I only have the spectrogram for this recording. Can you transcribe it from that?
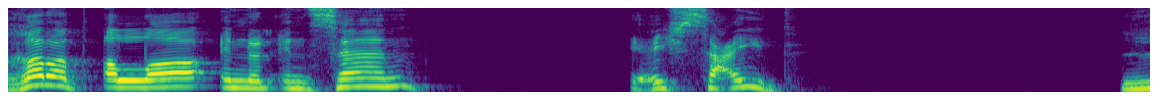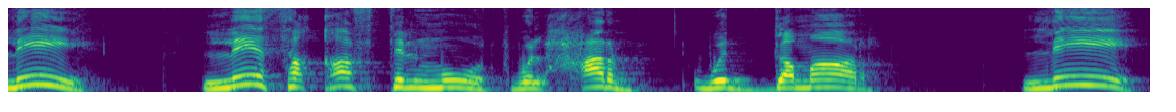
غرض الله إنه الإنسان يعيش سعيد. ليه؟ ليه ثقافة الموت والحرب والدمار؟ ليه؟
